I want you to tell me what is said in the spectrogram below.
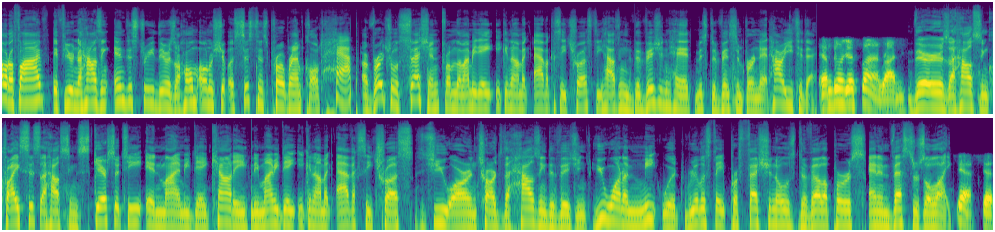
How about a five? If you're in the housing industry, there's a home ownership assistance program called HAP, a virtual session from the Miami Dade Economic Advocacy Trust, the housing division head, Mr. Vincent Burnett. How are you today? I'm doing just fine, Rodney. There's a housing crisis, a housing scarcity in Miami Dade County. The Miami Dade Economic Advocacy Trust, you are in charge of the housing division. You want to meet with real estate professionals, developers, and investors alike. Yes, yes,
